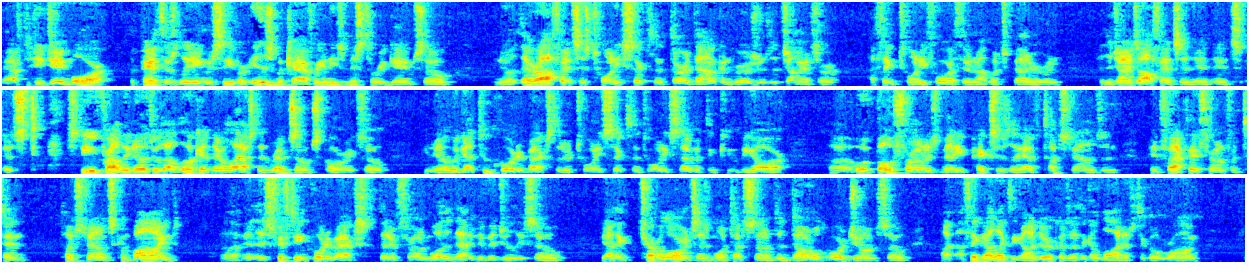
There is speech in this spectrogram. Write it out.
after DJ Moore, the Panthers' leading receiver is McCaffrey, and he's missed three games. So, you know, their offense is 26th in third down conversions. The Giants are, I think, 24th. They're not much better. And, and the Giants' offense, and, and, and, as Steve probably knows without looking, they're last in red zone scoring. So, you know, we got two quarterbacks that are 26th and 27th in QBR, uh, who have both thrown as many picks as they have touchdowns. And in fact, they've thrown for 10 touchdowns combined. Uh, and there's 15 quarterbacks that have thrown more than that individually. So, yeah, I think Trevor Lawrence has more touchdowns than Darnold or Jones. So I, I think I like the under because I think a lot has to go wrong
